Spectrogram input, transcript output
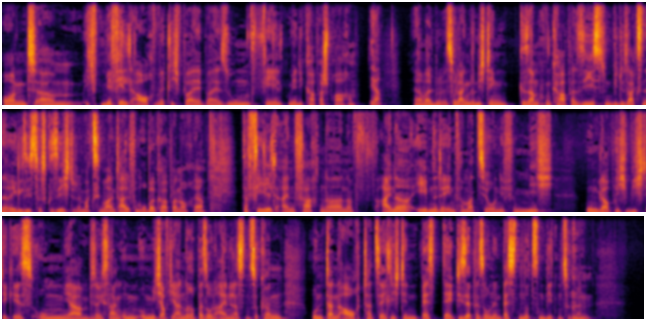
Und ähm, ich, mir fehlt auch wirklich bei, bei Zoom fehlt mir die Körpersprache. Ja. Ja, weil du, solange du nicht den gesamten Körper siehst und wie du sagst, in der Regel siehst du das Gesicht oder maximalen Teil vom Oberkörper noch, ja, da fehlt einfach eine, eine, eine Ebene der Information, die für mich unglaublich wichtig ist, um, ja, wie soll ich sagen, um, um mich auf die andere Person einlassen zu können und dann auch tatsächlich den best, der, dieser Person den besten Nutzen bieten zu können.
